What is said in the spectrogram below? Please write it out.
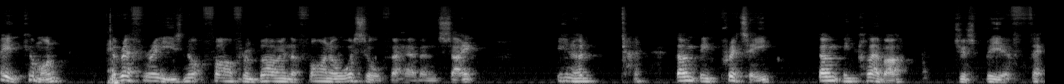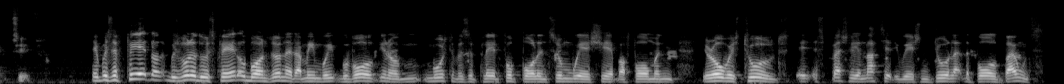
Hey, come on. The referee's not far from blowing the final whistle, for heaven's sake. You know, don't be pretty, don't be clever, just be effective. It was a fatal. It was one of those fatal ones, wasn't it? I mean, we, we've all, you know, most of us have played football in some way, shape, or form, and you're always told, especially in that situation, don't let the ball bounce.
